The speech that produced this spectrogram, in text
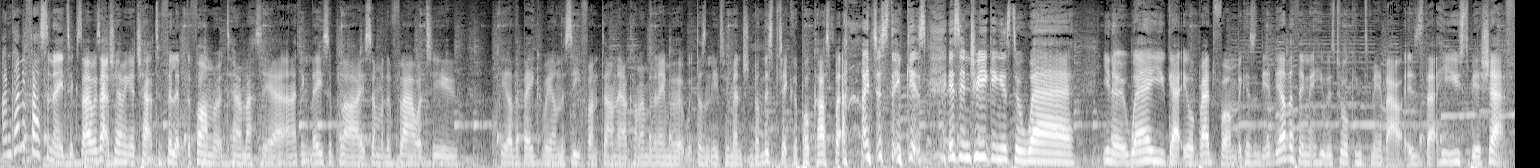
I'm kind of fascinated because I was actually having a chat to Philip, the farmer at Terramasia, and I think they supply some of the flour to the other bakery on the seafront down there. I can't remember the name of it. It doesn't need to be mentioned on this particular podcast, but I just think it's it's intriguing as to where you know where you get your bread from. Because the, the other thing that he was talking to me about is that he used to be a chef.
